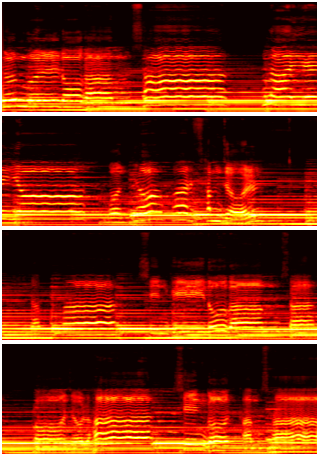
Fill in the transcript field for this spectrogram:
눈물도 감사 나의 영원 평안 3절. 답하신 기도 감사 거절하신 것 감사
